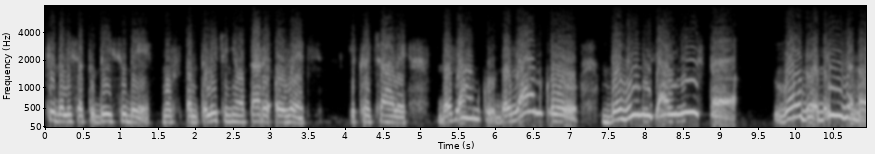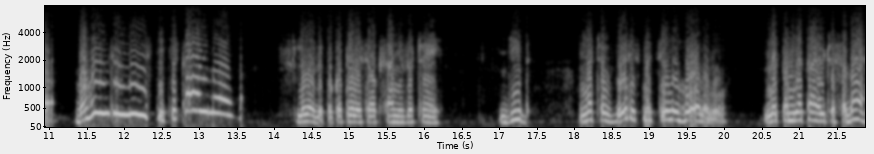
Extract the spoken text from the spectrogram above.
кидалися туди й сюди, мов спантеличені отари овець, і кричали До замку, до замку, богун взяв місто, воду одрізано, богунці в місті, тікаймо. Сльози покотилися Оксані з очей. Дід, наче виріс на цілу голову. Не пам'ятаючи себе,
